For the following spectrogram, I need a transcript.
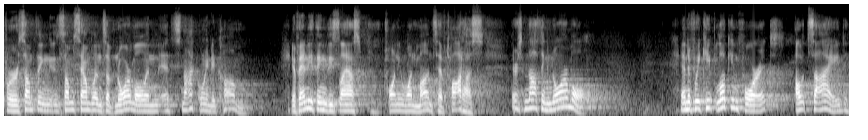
for something, some semblance of normal, and it's not going to come. If anything, these last 21 months have taught us there's nothing normal. And if we keep looking for it outside,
